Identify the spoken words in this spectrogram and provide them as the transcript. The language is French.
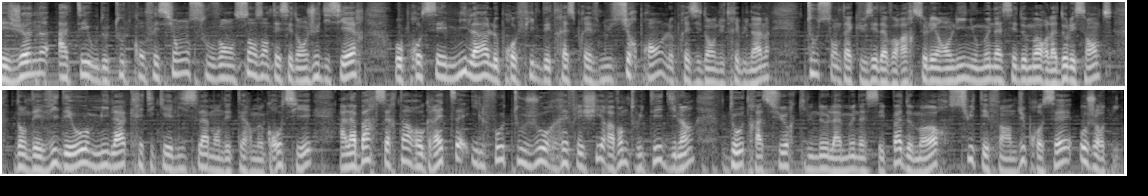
Des jeunes athées ou de toute confession, souvent sans antécédent judiciaire, au procès Mila, le profil des 13 prévenus surprend le président du tribunal. Tous sont accusés d'avoir harcelé en ligne ou menacé de mort l'adolescente. Dans des vidéos, Mila critiquait l'islam en des termes grossiers. À la barre, certains regrettent il faut toujours réfléchir avant de tweeter, dit l'un. D'autres assurent qu'il ne la menaçait pas de mort. Suite et fin du procès aujourd'hui.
